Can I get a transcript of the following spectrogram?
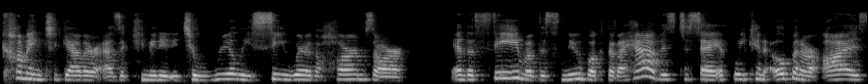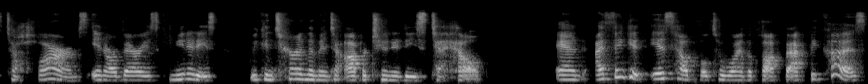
coming together as a community to really see where the harms are. And the theme of this new book that i have is to say if we can open our eyes to harms in our various communities we can turn them into opportunities to help and i think it is helpful to wind the clock back because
